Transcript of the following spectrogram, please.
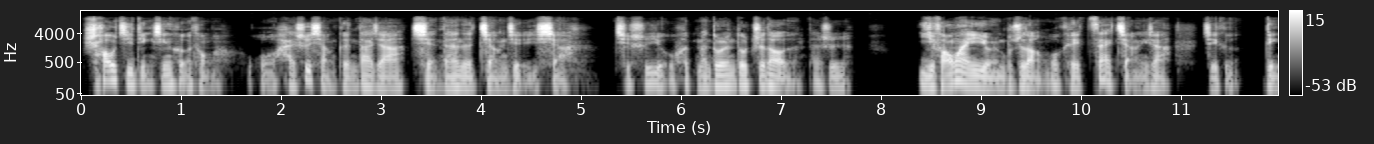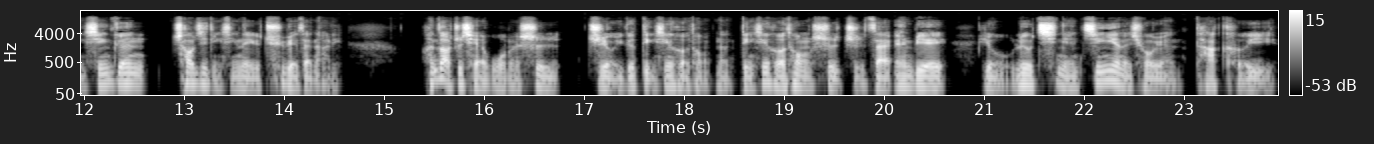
超级顶薪合同啊，我还是想跟大家简单的讲解一下。其实有很蛮多人都知道的，但是以防万一有人不知道，我可以再讲一下这个顶薪跟超级顶薪的一个区别在哪里。很早之前我们是只有一个顶薪合同，那顶薪合同是指在 NBA 有六七年经验的球员，他可以。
